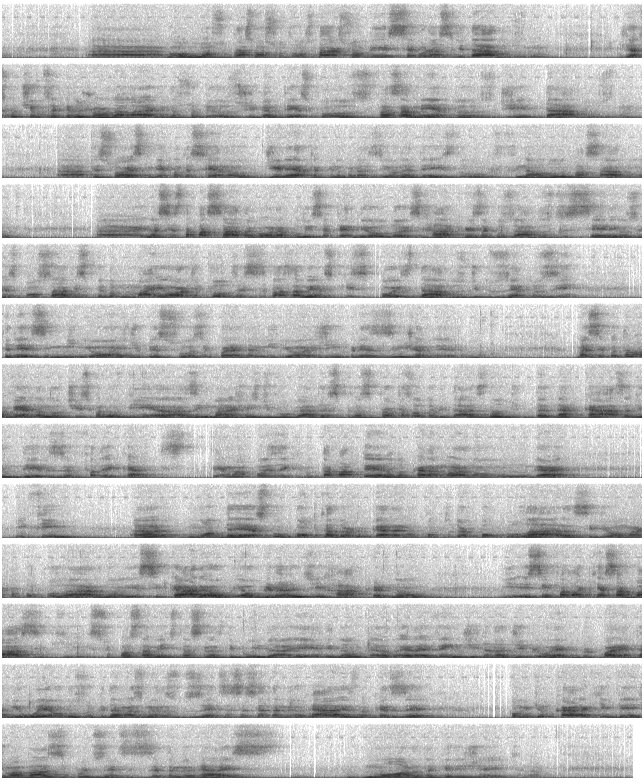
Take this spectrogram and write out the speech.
Ah, bom, no nosso próximo assunto vamos falar sobre segurança de dados. Né? Já discutimos aqui no Jornal da Live né, sobre os gigantescos vazamentos de dados né, ah, pessoais que vem acontecendo direto aqui no Brasil, né, desde o final do ano passado. Né. Ah, e na sexta passada, agora, a polícia prendeu dois hackers acusados de serem os responsáveis pelo maior de todos esses vazamentos que expôs dados de 213 milhões de pessoas e 40 milhões de empresas em janeiro. Mas eu estava vendo a notícia, quando eu vi as imagens divulgadas pelas próprias autoridades não, da, da, casa de um deles, eu falei, cara, tem uma coisa aí que não está batendo. Né? O cara mora num lugar, enfim, uh, modesto. O computador do cara era um computador popular, assim, de uma marca popular. Não? E esse cara é o, é o grande hacker, não? E, e, sem falar que essa base, que supostamente está sendo atribuída a ele, não, ela, ela, é vendida na Deep Web por 40 mil euros, o que dá mais ou menos 260 mil reais. Não? Quer dizer, como que um cara que vende uma base por 260 mil reais mora daquele jeito, né?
